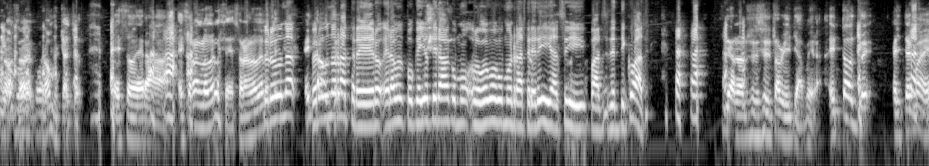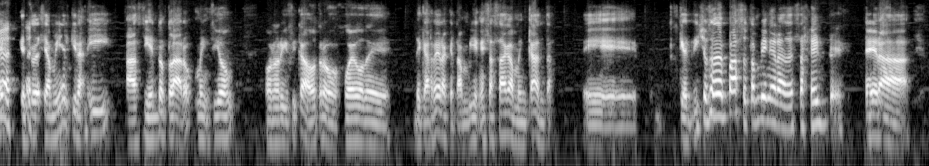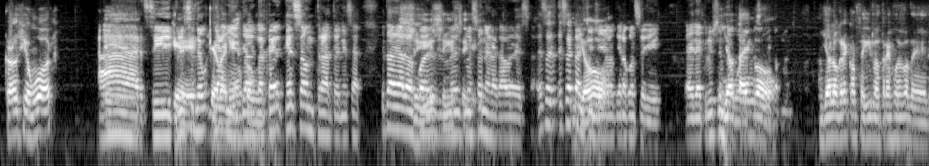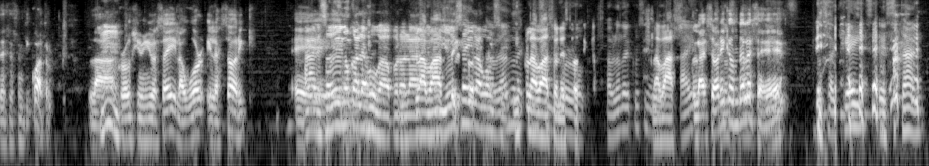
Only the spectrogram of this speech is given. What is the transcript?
No, eso- no, muchachos. Eso era, eso eran los DLC, eso eran los DLC. Pero, una, pero Entonces- unos ratreros, era un- porque ellos tiraban como los juegos como en ratrería, así, para el 64. Ya, no, sí, está bien, ya, mira. Entonces, el tema es que tú decías Mielkina y haciendo, claro, mención honorífica a otro juego de, de carrera que también, esa saga me encanta. Eh, que dicho sea de paso, también era de esa gente. Era Crossing War. Ah, eh, sí, que- Cruising the- que ya, venía ya, con- ya, ¿qué, qué soundtrack en esa? Yo todavía lo Sí, cual sí, me, sí. me suena en la cabeza. Ese, ese Yo- cartucho yo, lo quiero conseguir. El de Cruising Yo World, tengo-. Yo logré conseguir los tres juegos de, de 64. La Mm. Crossing USA, la War y la Exotic. Eh, Ah, el Sony nunca le he jugado, pero la clavazo. yo hice la. Hablando Un clavazo Cruising el World, exótico. Hablando de Cruising Clavazo. World, La Exotic es un DLC, ¿eh? arcades- Los arcades están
